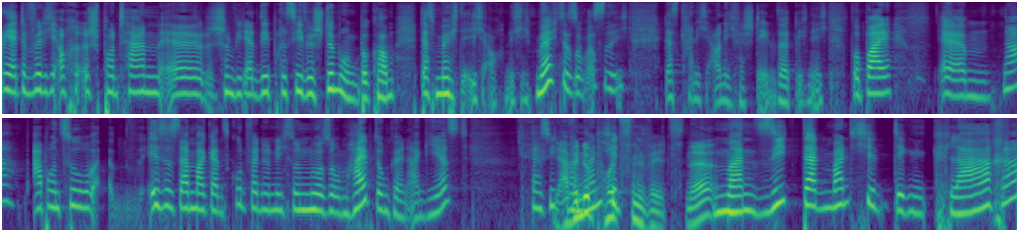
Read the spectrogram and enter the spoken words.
Ja, da würde ich auch äh, spontan äh, schon wieder depressive Stimmung bekommen. Das möchte ich auch nicht. Ich möchte sowas nicht. Das kann ich auch nicht verstehen, wirklich nicht. Wobei, ähm, na, ab und zu ist es dann mal ganz gut, wenn du nicht so nur so im Halbdunkeln agierst. Da sieht Ja, man wenn du manche, putzen willst, ne? man sieht dann manche Dinge klarer.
